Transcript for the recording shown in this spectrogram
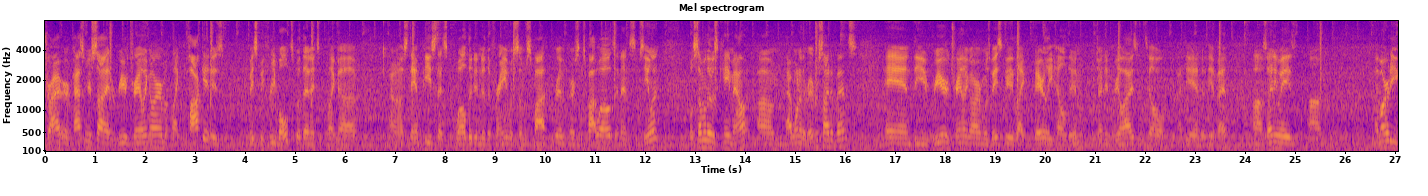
driver passenger side rear trailing arm like pocket is basically three bolts, but then it's like a know, stamp piece that's welded into the frame with some spot rib or some spot welds and then some sealant. Well, some of those came out um, at one of the Riverside events and the rear trailing arm was basically like barely held in, which I didn't realize until at the end of the event. Uh, so anyways, um, I've already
